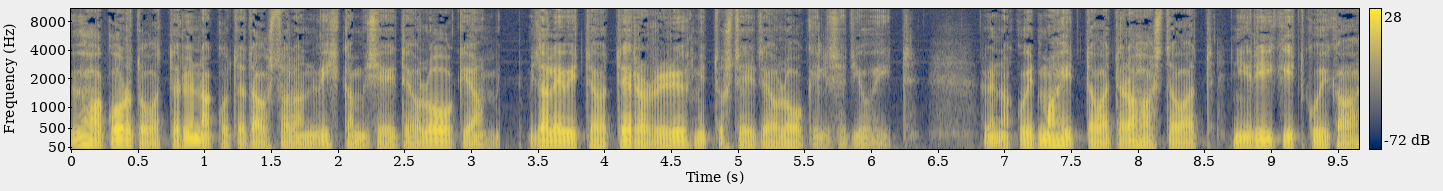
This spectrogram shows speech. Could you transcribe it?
Üha korduvate rünnakute taustal on vihkamise ideoloogia, mida levitavad terrorirühmituste ideoloogilised juhid. rünnakuid mahitavad ja rahastavad nii riigid kui ka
